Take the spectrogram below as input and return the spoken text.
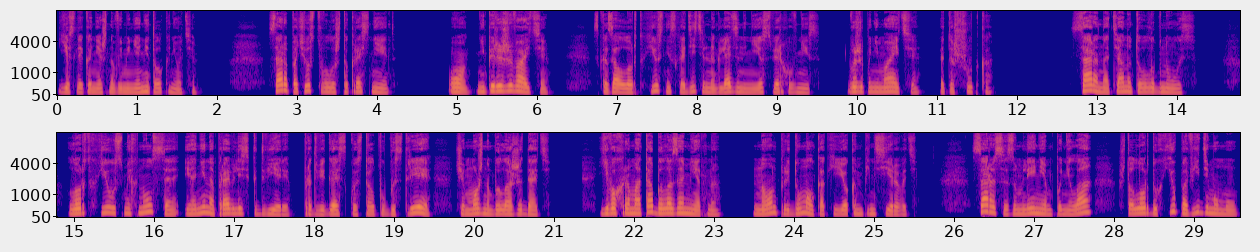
«Если, конечно, вы меня не толкнете. Сара почувствовала, что краснеет. «О, не переживайте», — сказал лорд Хью, снисходительно глядя на нее сверху вниз. «Вы же понимаете, это шутка». Сара натянуто улыбнулась. Лорд Хью усмехнулся, и они направились к двери, продвигаясь сквозь толпу быстрее, чем можно было ожидать. Его хромота была заметна, но он придумал, как ее компенсировать. Сара с изумлением поняла, что лорду Хью, по-видимому,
